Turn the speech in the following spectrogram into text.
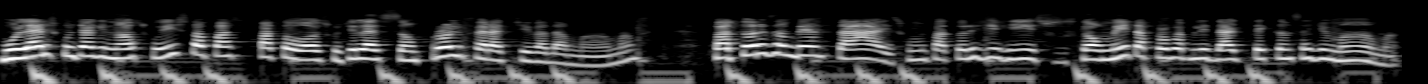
mulheres com diagnóstico histopatológico de lesão proliferativa da mama, fatores ambientais, como fatores de riscos que aumentam a probabilidade de ter câncer de mama,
